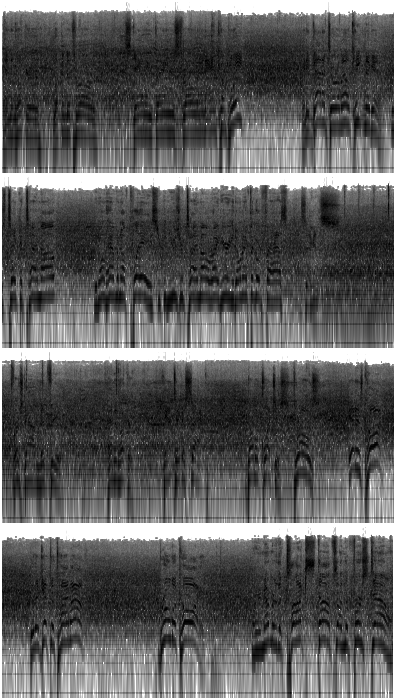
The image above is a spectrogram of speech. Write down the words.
Hendon Hooker looking to throw. Scanning things, throw in and complete. And he got it to Ramel Keyton again. Just take a timeout. You don't have enough plays. You can use your timeout right here. You don't have to go fast. Seconds. First down midfield. Hendon Hooker can't take a sack. Double clutches. Throws. It is caught. Do they get the timeout? Bru McCoy. And remember, the clock stops on the first down.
